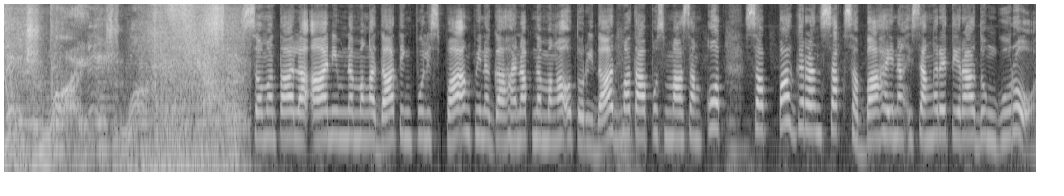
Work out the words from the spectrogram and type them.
Nationwide. Samantala, anim na mga dating pulis pa ang pinaghahanap ng mga otoridad matapos masangkot sa pagransak sa bahay ng isang retiradong guro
